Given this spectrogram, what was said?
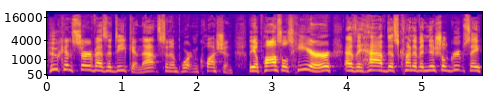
Who can serve as a deacon? That's an important question. The apostles here, as they have this kind of initial group, say,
